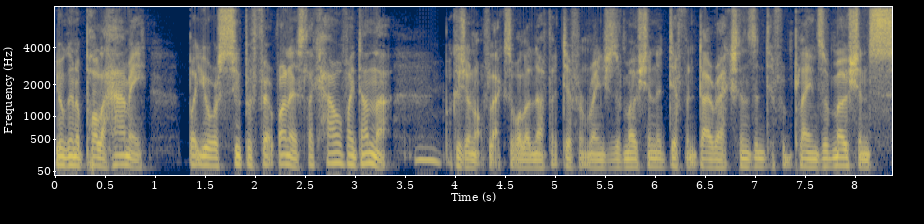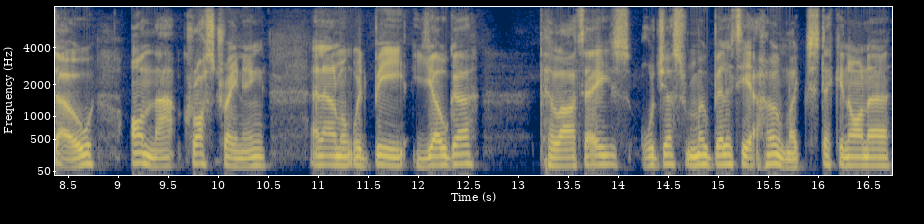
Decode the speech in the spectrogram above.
you're going to pull a hammy but you're a super fit runner. It's like, how have I done that? Mm. Because you're not flexible enough at different ranges of motion, at different directions, and different planes of motion. So, on that, cross training, an element would be yoga, Pilates, or just mobility at home, like sticking on a,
